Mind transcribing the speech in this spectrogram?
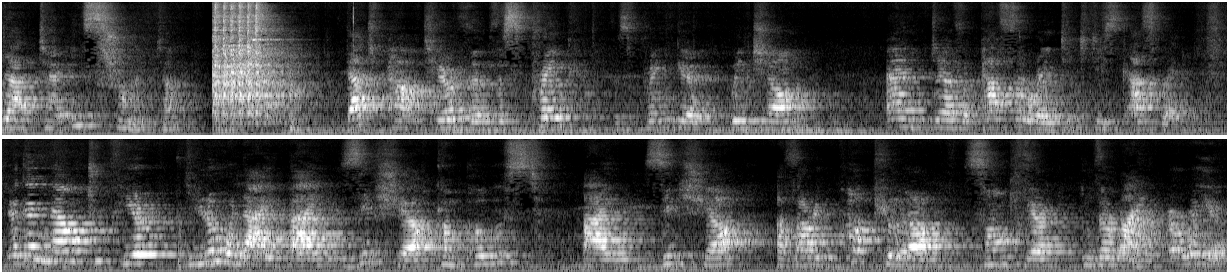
that uh, instrument. Huh? That part here, the, the spring, the spring uh, turn, and uh, the perforated disc as well. We are going now to hear the Lorelei by Silcher, composed by Silcher, a very popular song here in the Rhine area.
